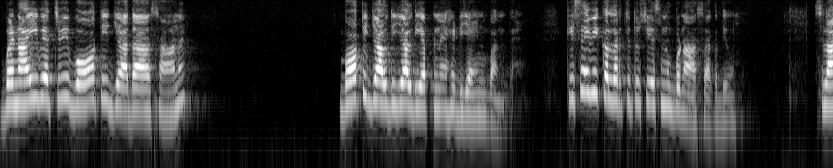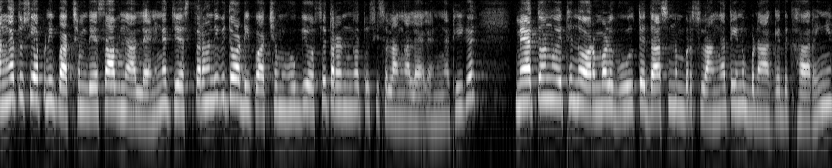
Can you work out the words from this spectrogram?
ਬਣਾਈ ਵਿੱਚ ਵੀ ਬਹੁਤ ਹੀ ਜ਼ਿਆਦਾ ਆਸਾਨ, ਬਹੁਤ ਹੀ ਜਲਦੀ ਜਲਦੀ ਆਪਣਾ ਇਹ ਡਿਜ਼ਾਈਨ ਬਣਦਾ ਹੈ। ਕਿਸੇ ਵੀ ਕਲਰ 'ਚ ਤੁਸੀਂ ਇਸ ਨੂੰ ਬਣਾ ਸਕਦੇ ਹੋ। ਸਲਾਂਗਾ ਤੁਸੀਂ ਆਪਣੀ ਪਾਛਮ ਦੇ ਹਿਸਾਬ ਨਾਲ ਲੈਣੀਆਂ, ਜਿਸ ਤਰ੍ਹਾਂ ਦੀ ਵੀ ਤੁਹਾਡੀ ਪਾਛਮ ਹੋਊਗੀ, ਉਸੇ ਤਰ੍ਹਾਂ ਦੀਆਂ ਤੁਸੀਂ ਸਲਾਂਗਾ ਲੈ ਲੈਣੀਆਂ, ਠੀਕ ਹੈ? ਮੈਂ ਤੁਹਾਨੂੰ ਇੱਥੇ ਨਾਰਮਲ ਵੂਲ ਤੇ 10 ਨੰਬਰ ਸਲਾਂਗਾ ਤੇ ਇਹਨੂੰ ਬਣਾ ਕੇ ਦਿਖਾ ਰਹੀ ਹਾਂ।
